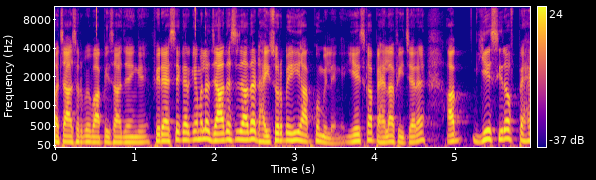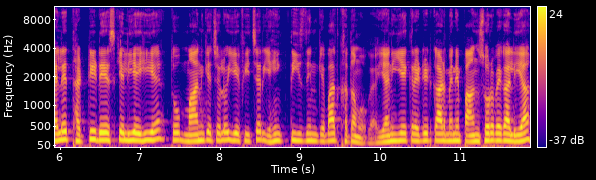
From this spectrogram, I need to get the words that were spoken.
पचास रुपये वापस आ जाएँगे। फिर ऐसे करके मतलब ज़्यादा से ज़्यादा ढाई सौ रुपये ही आपको मिलेंगे। ये इसका पहला फीचर है। अब ये सिर्फ़ पहले थर्टी डेज़ के लिए ही है तो मान के चलो ये फीचर यहीं तीस दिन के बाद खत्म होगा यानी ये क्रेडिट कार्ड मैंने पाँच सौ रुपये का लिया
